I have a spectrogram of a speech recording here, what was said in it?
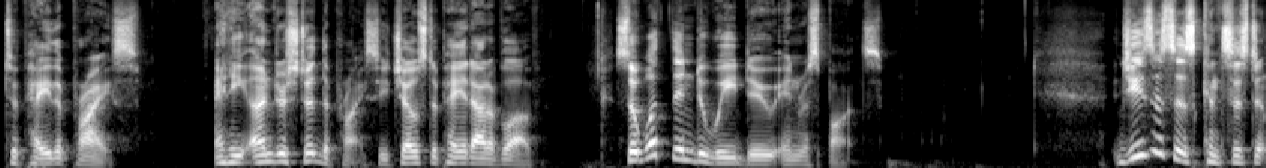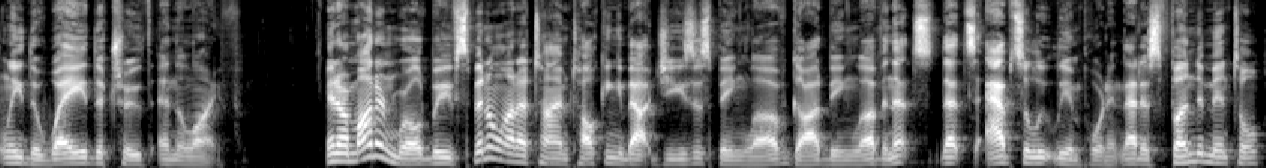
to pay the price, and he understood the price. He chose to pay it out of love. So, what then do we do in response? Jesus is consistently the way, the truth, and the life. In our modern world, we've spent a lot of time talking about Jesus being love, God being love, and that's that's absolutely important. That is fundamental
